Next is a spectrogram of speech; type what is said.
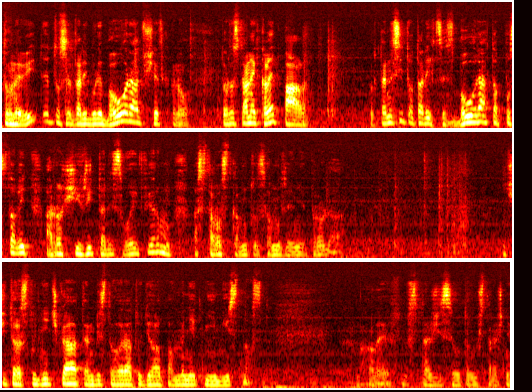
To nevíte, to se tady bude bourat všechno. To dostane klepal. No ten si to tady chce zbourat a postavit a rozšířit tady svoji firmu. A starostka mu to samozřejmě prodá. Učitel studnička, ten by z toho rád udělal pamětní místnost. No, ale snaží se o to už strašně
